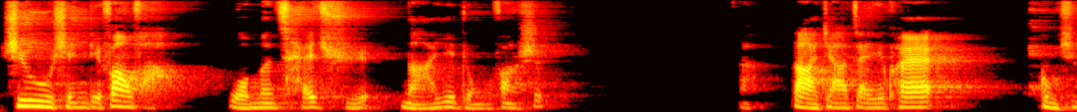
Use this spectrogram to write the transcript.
修行的方法，我们采取哪一种方式？啊，大家在一块共修，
